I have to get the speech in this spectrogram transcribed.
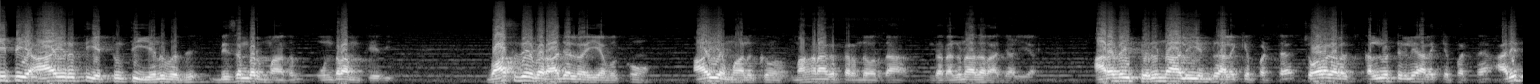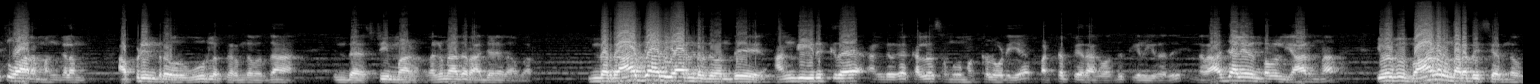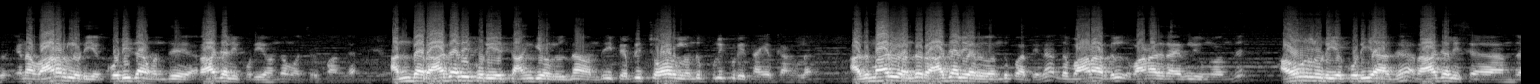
கிபி ஆயிரத்தி எட்நூத்தி எழுவது டிசம்பர் மாதம் ஒன்றாம் தேதி. வாசுதேவ ராஜாலி ஐயாவுக்கும் ஆயம்மாளுக்கும் மகனாக பிறந்தவர் தான் இந்த ரகுநாத ராஜாலியார் அறவை பெருநாளி என்று அழைக்கப்பட்ட சோழகால கல்வெட்டுகளே அழைக்கப்பட்ட அரித்துவார மங்கலம் அப்படின்ற ஒரு ஊர்ல பிறந்தவர் தான் இந்த ஸ்ரீமான் ரகுநாத ராஜாளியார் ஆவார். இந்த ராஜாலியார்ன்றது வந்து அங்க இருக்கிற அங்க இருக்கிற கல்வ சமூக மக்களுடைய பட்டப்பேராக வந்து திகழ்கிறது. இந்த ராஜாலியார் என்பவர்கள் யாருன்னா இவர்கள் வானர் மரபை சேர்ந்தவர்கள். ஏன்னா வானர்களுடைய கொடி தான் வந்து ராஜாளி கொடியை வந்து அவங்க வச்சிருப்பாங்க. அந்த ராஜாளி கொடியை தாங்கியவர்கள் தான் வந்து இப்ப எப்படி சோழர்கள் வந்து புலிக்கொடியை தாங்கியிருக்காங்கல்ல அது மாதிரி வந்து ராஜாளியார் வந்து பாத்தீங்கன்னா இந்த வானார்கள் வானாதிராயர்கள் இவங்க வந்து அவங்களுடைய கொடியாக ராஜாளி ச- அந்த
